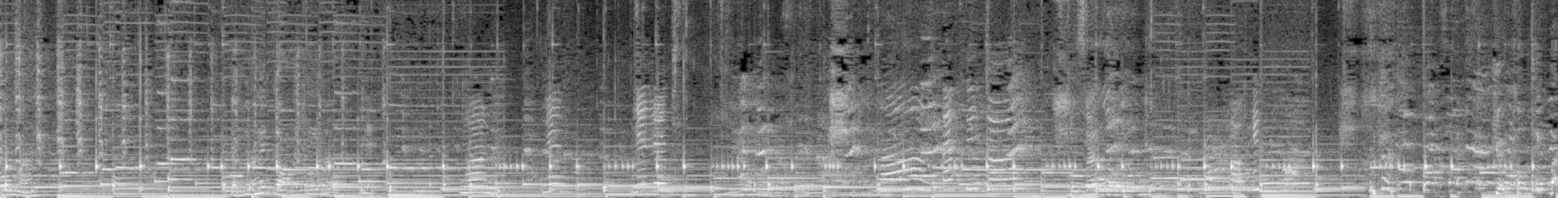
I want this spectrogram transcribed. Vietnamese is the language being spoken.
cô mà. Chẳng hết giòn đi rồi. Ngon. Nhanh Nhanh lên. Ngon Tắt đi Kiểu không thích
